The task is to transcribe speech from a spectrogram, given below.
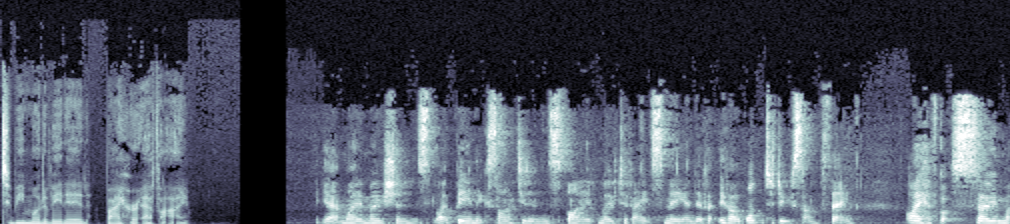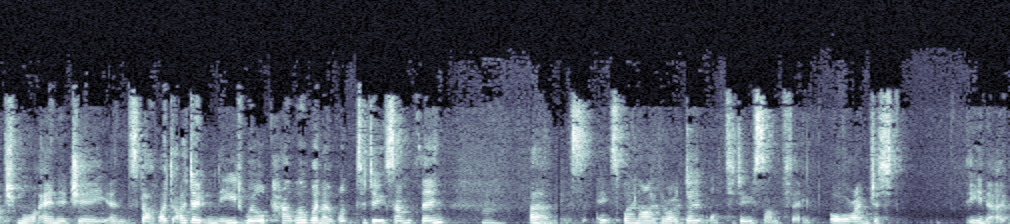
to be motivated by her FI. Yeah, my emotions, like being excited and inspired, motivates me. And if, if I want to do something, I have got so much more energy and stuff. I, I don't need willpower when I want to do something. Hmm. Um, it's it's when either I don't want to do something or I'm just, you know,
